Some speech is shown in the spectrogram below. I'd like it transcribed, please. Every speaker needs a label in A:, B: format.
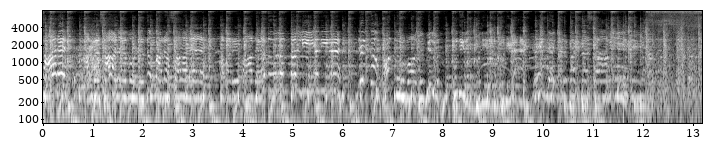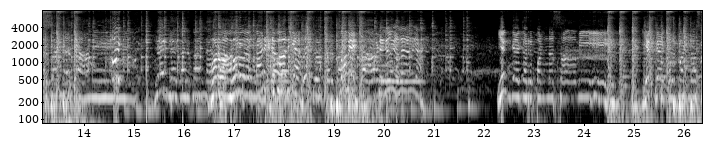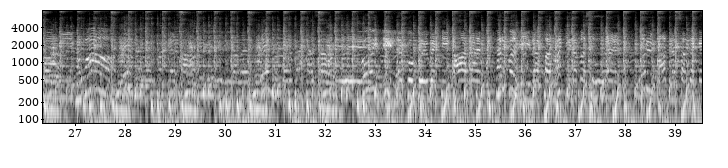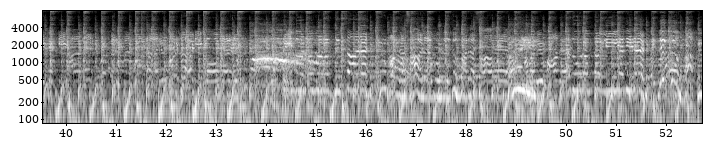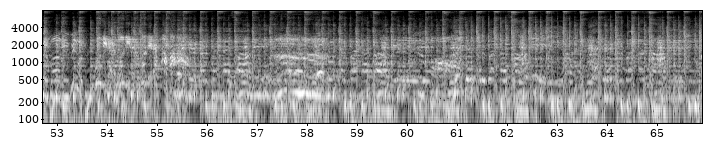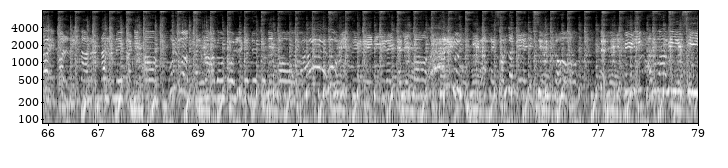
A: சார அந்த சால முழுது மரசால அவரு பாத தூரம் தள்ளி அதிர நிற்க பாத்து பாது வில் குதிரை குதிரை குதிரை. எங்க கருப்பண்ண சாமி வருவாங்க வருவாங்க காடிக்கிட்ட போகாதீங்க. சாமி அப்படி நில்லுங்க எங்க கருப்பண்ண சாமி எங்க கருப்பண்ண சாமி கருப்பா. கருணாகம் பொழுது துடிப்போம். ஊழித்திரை நீரை தெளிப்போம். கருப்பு நிறத்தை சொல்ல தேடி சிரிக்கும். வெள்ளை பிடி அருவா வீசி,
